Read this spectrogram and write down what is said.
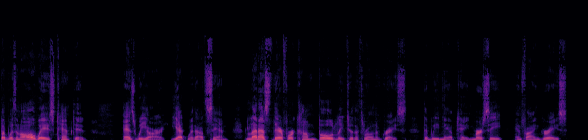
but was in all ways tempted as we are, yet without sin. Let us therefore come boldly to the throne of grace, that we may obtain mercy and find grace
